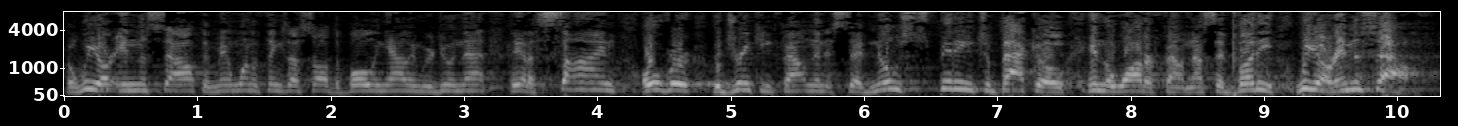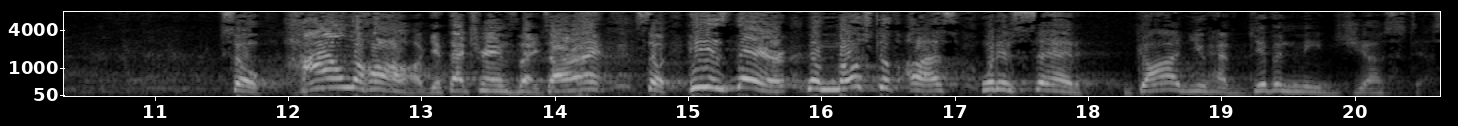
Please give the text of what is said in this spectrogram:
But we are in the South, and man, one of the things I saw at the bowling alley, we were doing that, they had a sign over the drinking fountain, and it said, no spitting tobacco in the water fountain. I said, buddy, we are in the South. So high on the hog, if that translates, alright? So he is there. Now most of us would have said, God, you have given me justice.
